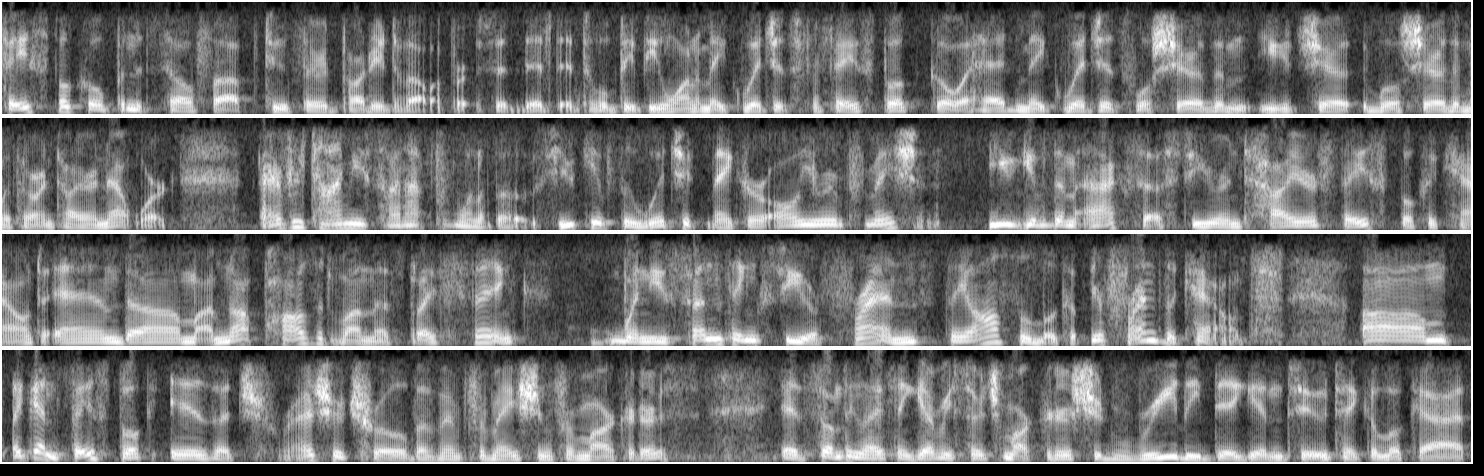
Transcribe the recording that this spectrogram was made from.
Facebook opened itself up to third-party developers. It, it, it, told people you want to make widgets for Facebook, go ahead, make widgets. We'll share them. You share, we'll share them with our entire network. Every time you sign up for one of those, you give the widget maker all your information. You give them access to your entire Facebook account. And um, I'm not positive on this, but I think when you send things to your friends, they also look up your friends' accounts. Um, again, Facebook is a treasure trove of information for marketers. It's something that I think every search marketer should really dig into, take a look at,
